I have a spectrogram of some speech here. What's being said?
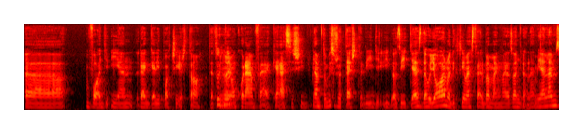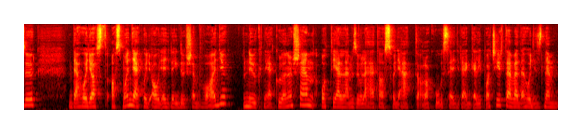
uh, vagy ilyen reggeli pacsírta, tehát uh-huh. hogy mhm. nagyon korán felkelsz, és így, nem tudom, biztos a tested így igazítja ezt, de hogy a harmadik trimeszterben meg már ez annyira nem jellemző, de hogy azt, azt mondják, hogy ahogy egyre idősebb vagy, nőknél különösen, ott jellemző lehet az, hogy átalakulsz egy reggeli pacsírtába, de hogy ez nem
